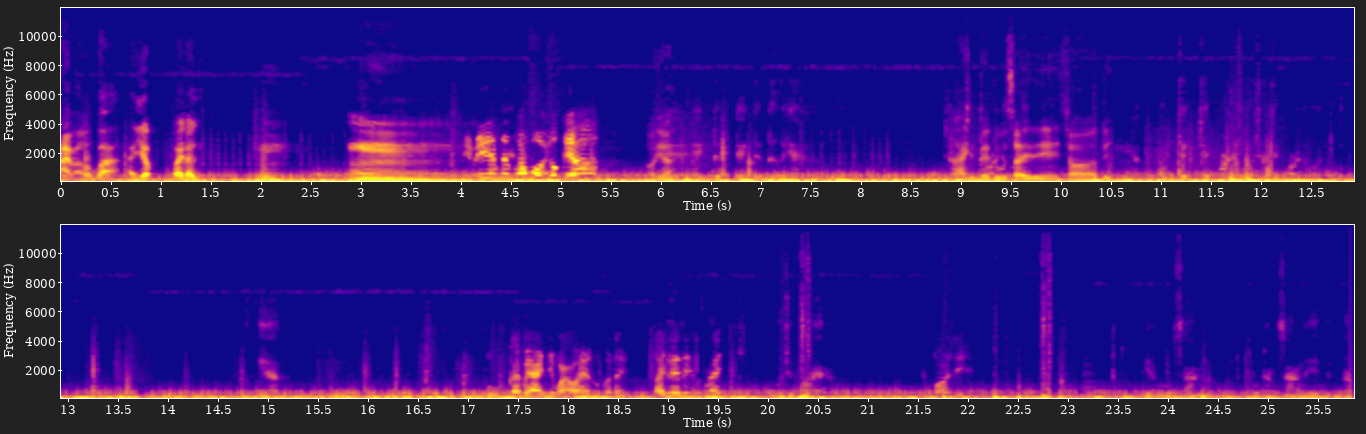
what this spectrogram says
Ai bảo không qua? Anh Hiệp quay lưng. Ừm. Ừm. im im đừng có vội ok kìa Ôi để anh từ để anh từ từ nhá Cho anh check về đu dây đi cho đỉnh. Bên anh như bảo ấy không cần đấy. Đánh lên đi đánh. Có check point à? Coi gì? Kiểu sang một thằng sang thì cả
